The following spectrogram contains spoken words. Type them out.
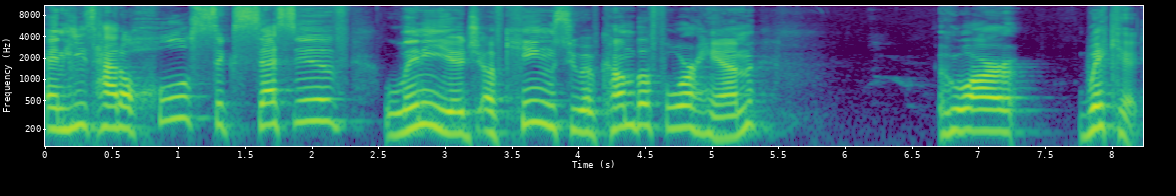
and he's had a whole successive lineage of kings who have come before him who are wicked.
